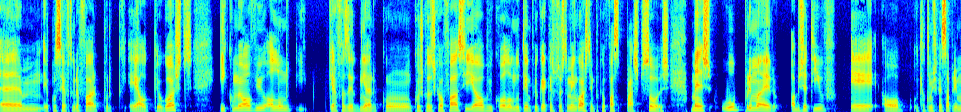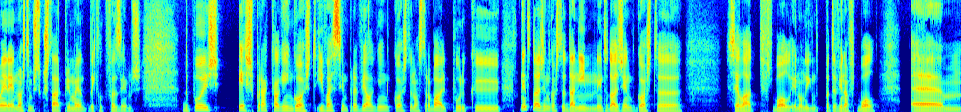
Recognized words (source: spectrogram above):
Um, eu comecei a fotografar porque é algo que eu gosto. E como é óbvio, ao longo do, quero fazer dinheiro com, com as coisas que eu faço e é óbvio que ao longo do tempo eu quero que as pessoas também gostem, porque eu faço para as pessoas. Mas o primeiro objetivo é, ou aquilo que temos de pensar primeiro é, nós temos de gostar primeiro daquilo que fazemos. Depois é esperar que alguém goste e vai sempre haver alguém que goste do nosso trabalho, porque nem toda a gente gosta de anime, nem toda a gente gosta, sei lá, de futebol. Eu não ligo para te vir futebol. Um,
